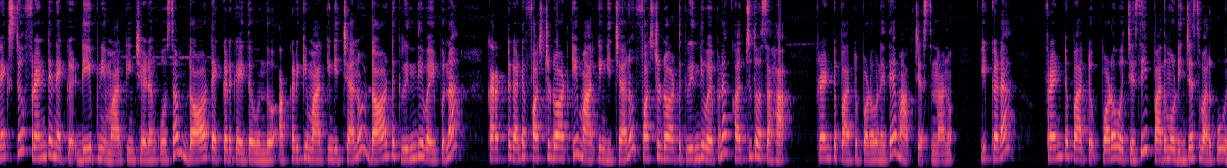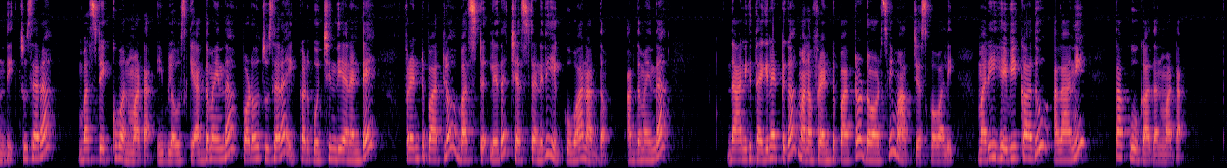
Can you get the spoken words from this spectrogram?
నెక్స్ట్ ఫ్రంట్ నెక్ డీప్ని మార్కింగ్ చేయడం కోసం డాట్ ఎక్కడికైతే ఉందో అక్కడికి మార్కింగ్ ఇచ్చాను. డాట్ క్రింది వైపున కరెక్ట్గా అంటే ఫస్ట్ డాట్కి మార్కింగ్ ఇచ్చాను. ఫస్ట్ డాట్ క్రింది వైపున ఖర్చుతో సహా ఫ్రంట్ పార్ట్ పొడవునైతే మార్క్ చేస్తున్నాను. ఇక్కడ ఫ్రంట్ పార్ట్ పొడవు వచ్చేసి పదమూడు ఇంచెస్ వరకు ఉంది. చూసారా? బస్ట్ ఎక్కువ అనమాట ఈ బ్లౌజ్కి అర్థమైందా? పొడవు చూసారా? ఇక్కడికి వచ్చింది అని అంటే ఫ్రంట్ పార్ట్లో బస్ట్ లేదా చెస్ట్ అనేది ఎక్కువ అని అర్థం. అర్థమైందా? దానికి తగినట్టుగా మనం ఫ్రంట్ పార్ట్లో డాట్స్ని మార్క్ చేసుకోవాలి. మరీ హెవీ కాదు అలా అని తక్కువ కాదనమాట.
